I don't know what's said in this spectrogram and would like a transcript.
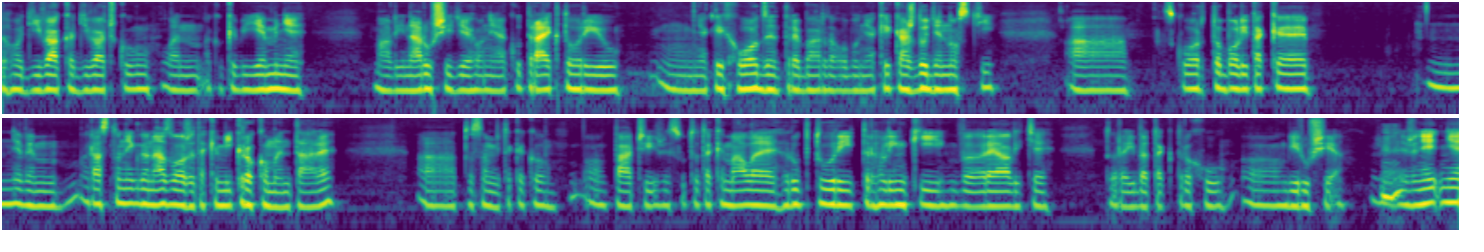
toho diváka, diváčku len ako keby jemne mali narušiť jeho nejakú trajektóriu nejakej chôdze treba, alebo nejakej každodennosti. A skôr to boli také, mm, neviem, raz to niekto nazval, že také mikrokomentáre. A to sa mi tak ako páči, že sú to také malé ruptúry, trhlinky v realite, ktoré iba tak trochu vyrušia že, mm-hmm. že nie, nie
